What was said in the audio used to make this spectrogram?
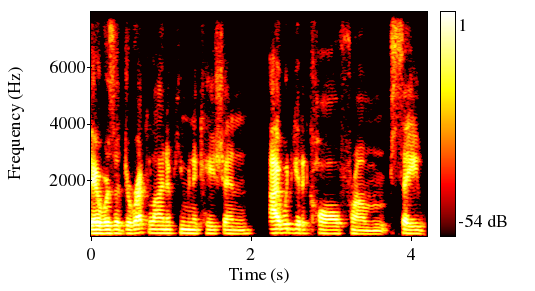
there was a direct line of communication. I would get a call from, say,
